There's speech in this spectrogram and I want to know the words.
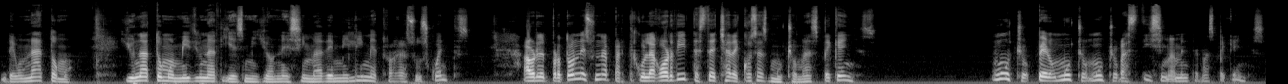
de un átomo. Y un átomo mide una diez millonésima de milímetro, haga sus cuentas. Ahora, el protón es una partícula gordita, está hecha de cosas mucho más pequeñas. mucho, pero mucho, mucho, vastísimamente más pequeñas.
